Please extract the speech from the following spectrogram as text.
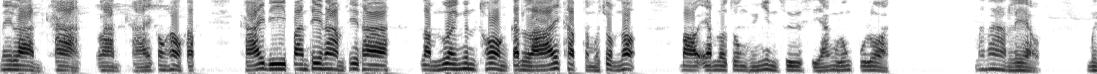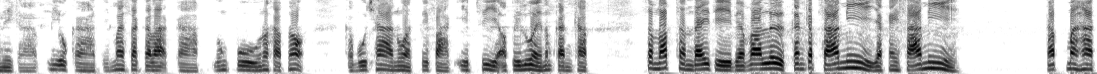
ในร้านค้าร้านขายของเฮาครับ ขายดีปานที่น้ำที่ทาร่ำรวยเงินทองกันหลายครับท่านผู้ชมเนาะบ่าวแอมเราทงหูยินชื่อเสียงหลวงปู่หลอด มานานแล้วมื้อนี้ก็มีโอกาสได้มาสักการะกราบหลวงปู่เนาะครับเนาะกับบูชานวดไปฝาก FC เอาไปรวยนํกันครับสำหรับท่านใดที่แบบว่าเลิกกันกับสามี อยากให้สามีกลับมาหัก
